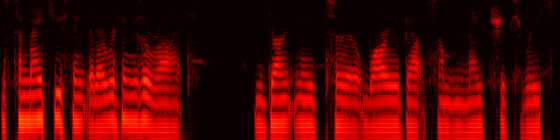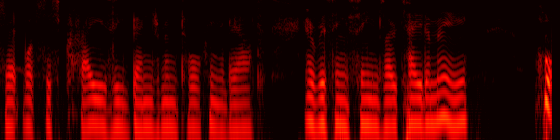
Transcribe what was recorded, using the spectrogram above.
It's to make you think that everything's alright you don't need to worry about some matrix reset. What's this crazy Benjamin talking about? Everything seems okay to me.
